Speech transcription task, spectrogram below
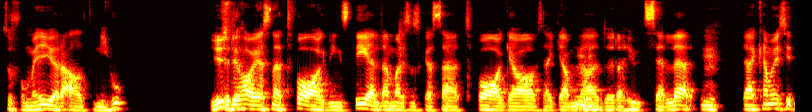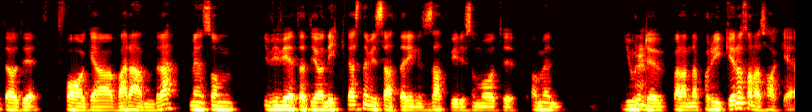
så får man ju göra allting ihop. Just så du det. har ju en sån här tvagningsdel där man liksom ska så här tvaga av så här gamla Mm. döda hudceller. Mm. Där kan man ju sitta och du vet, tvaga varandra. Men som vi vet att jag och Niklas när vi satt där inne så satt vi liksom och typ, ja, men, gjorde Mm. varandra på ryggen och sådana saker.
